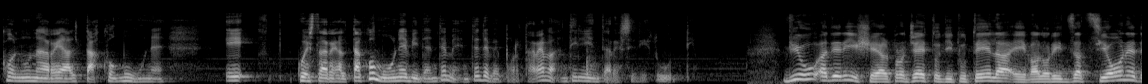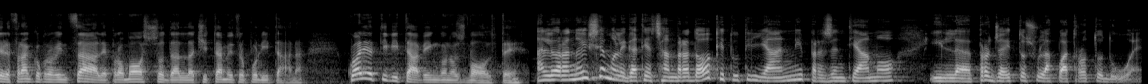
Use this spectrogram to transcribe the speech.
con una realtà comune e questa realtà comune evidentemente deve portare avanti gli interessi di tutti. View aderisce al progetto di tutela e valorizzazione del franco provenzale promosso dalla città metropolitana. Quali attività vengono svolte? Allora, noi siamo legati a Ciambradò che tutti gli anni presentiamo il progetto sulla 482.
